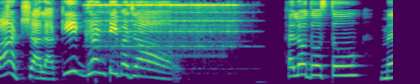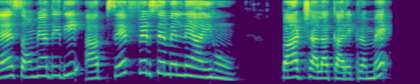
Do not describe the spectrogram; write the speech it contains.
पाठशाला की घंटी बजाओ। हेलो दोस्तों, मैं सौम्या दीदी आपसे फिर से मिलने आई हूँ। पाठशाला कार्यक्रम में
